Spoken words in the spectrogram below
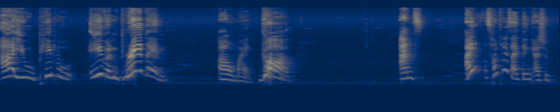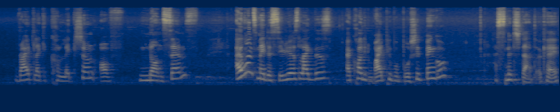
are you people even breathing? Oh my god. And I sometimes I think I should write like a collection of nonsense. I once made a series like this. I called it White People Bullshit Bingo. I snitched that, okay?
